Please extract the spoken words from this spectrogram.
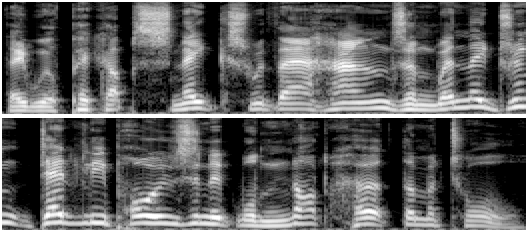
They will pick up snakes with their hands, and when they drink deadly poison, it will not hurt them at all.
